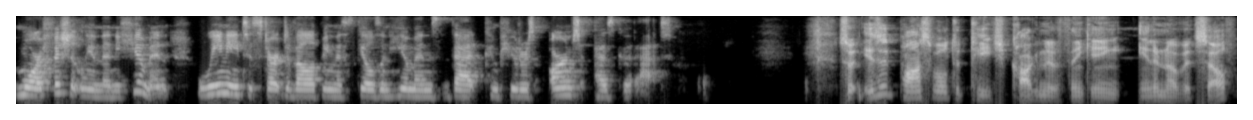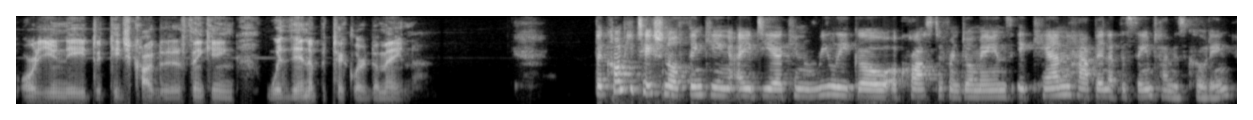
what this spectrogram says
more efficiently than a human, we need to start developing the skills in humans that computers aren't as good at. So is it possible to teach cognitive thinking in and of itself, or do you need to teach cognitive thinking within a particular domain? The computational thinking idea can really go across different domains. It can happen at the same time as coding,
